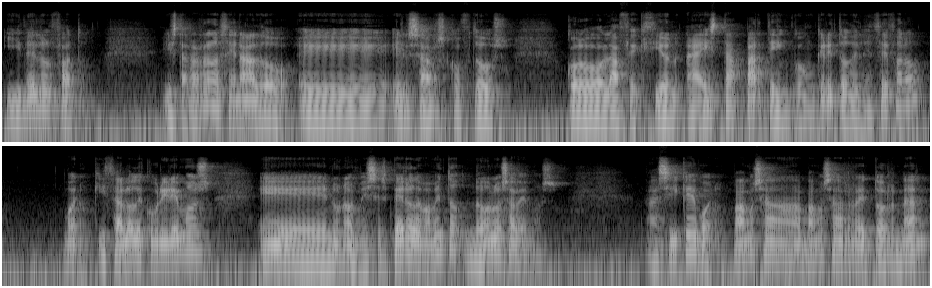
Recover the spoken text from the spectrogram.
Y del olfato. ¿Estará relacionado eh, el SARS-CoV-2 con la afección a esta parte en concreto del encéfalo? Bueno, quizá lo descubriremos en unos meses, pero de momento no lo sabemos. Así que bueno, vamos a, vamos a retornar,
